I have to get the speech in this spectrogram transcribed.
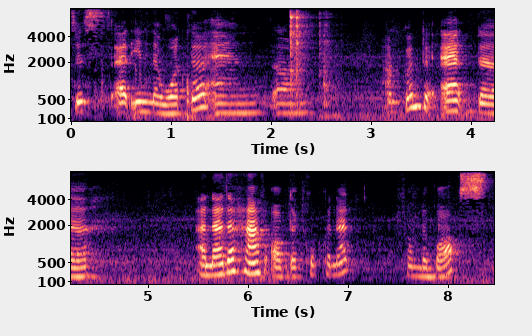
just add in the water and um, I'm going to add the another half of the coconut from the box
